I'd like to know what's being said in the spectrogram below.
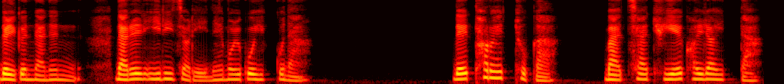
늙은 나는 나를 이리저리 내몰고 있구나. 내 털외투가 마차 뒤에 걸려 있다.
